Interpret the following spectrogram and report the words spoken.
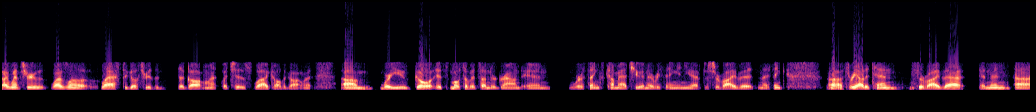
I went through. Well, I was one of the last to go through the the gauntlet, which is what I call the gauntlet, um, where you go. It's most of it's underground and where things come at you and everything, and you have to survive it. And I think uh, three out of ten survive that. And then uh,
